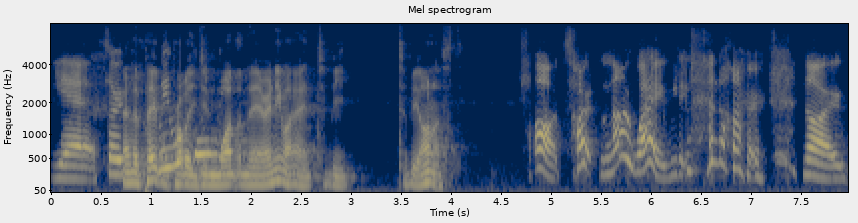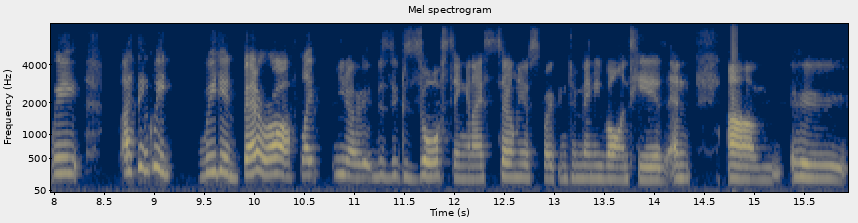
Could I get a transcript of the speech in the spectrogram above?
yeah. So and the people we probably didn't want them there anyway. To be to be honest. Oh, to- no way. We didn't. No, no. We. I think we we did better off. Like you know, it was exhausting, and I certainly have spoken to many volunteers and um, who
